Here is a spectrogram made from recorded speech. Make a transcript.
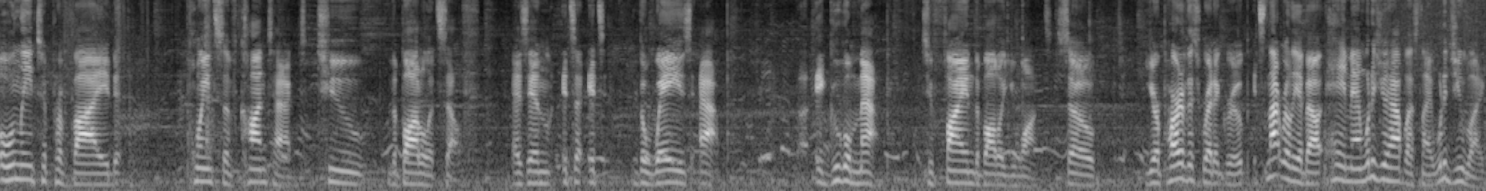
only to provide points of contact to the bottle itself, as in it's a it's the Waze app, a Google map to find the bottle you want. So you're part of this Reddit group. It's not really about, hey man, what did you have last night? What did you like?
